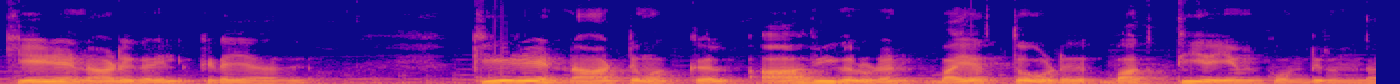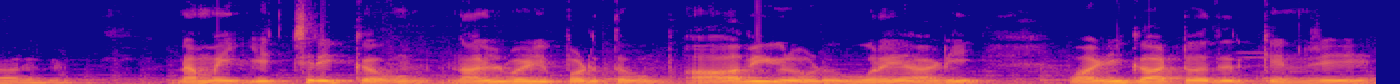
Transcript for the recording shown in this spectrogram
கீழே நாடுகளில் கிடையாது. கீழே நாட்டு மக்கள் ஆவிகளுடன் பயத்தோடு பக்தியையும் கொண்டிருந்தார்கள். நம்மை எச்சரிக்கவும் நல்வழிப்படுத்தவும் ஆவிகளோடு உரையாடி வழிகாட்டுவதற்கென்றே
